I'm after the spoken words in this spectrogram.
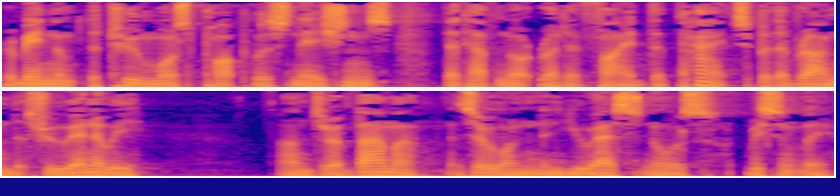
remain the two most populous nations that have not ratified the pact, but they've rammed it through anyway under Obama, as everyone in the US knows recently.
